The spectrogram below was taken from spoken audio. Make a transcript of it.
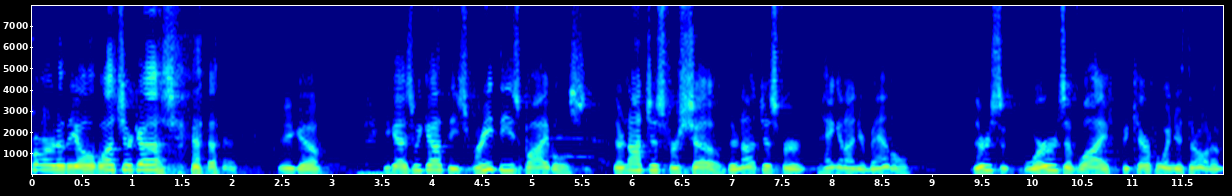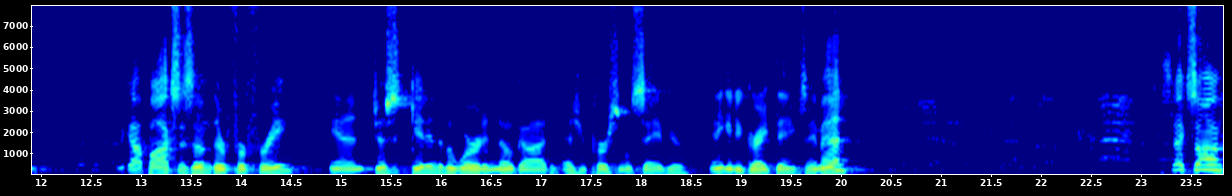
part of the old. Watch your gosh. there you go. You guys, we got these. Read these Bibles. They're not just for show. They're not just for hanging on your mantle. There's words of life. Be careful when you're throwing them. We got boxes of them. They're for free. And just get into the Word and know God as your personal Savior. And He can do great things. Amen? This next song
